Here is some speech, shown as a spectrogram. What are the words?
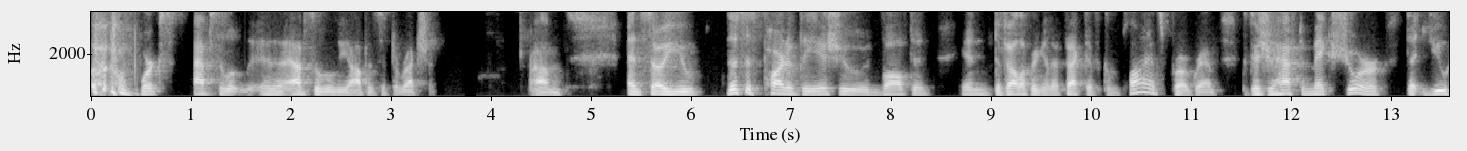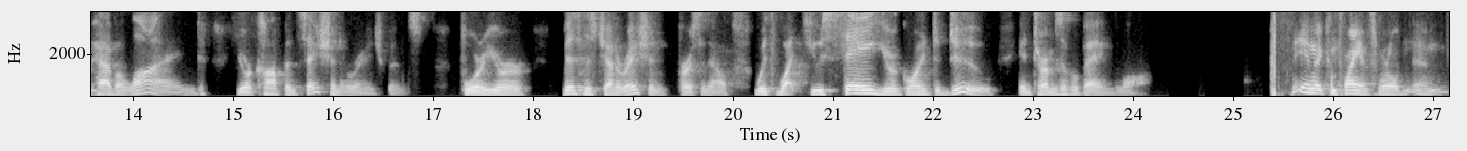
works absolutely in an absolutely opposite direction. Um, and so you this is part of the issue involved in in developing an effective compliance program because you have to make sure that you have aligned your compensation arrangements for your business generation personnel with what you say you're going to do in terms of obeying the law. In the compliance world, and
